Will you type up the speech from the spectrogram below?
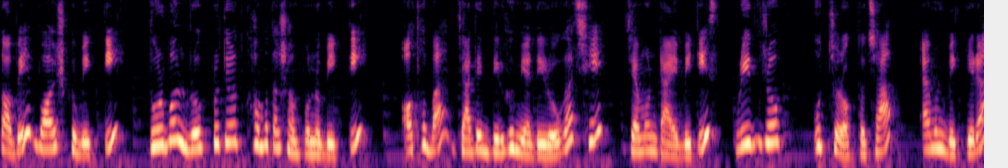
তবে বয়স্ক ব্যক্তি, দুর্বল রোগ প্রতিরোধ ক্ষমতা সম্পন্ন ব্যক্তি অথবা যাদের দীর্ঘমেয়াদী রোগ আছে, যেমন ডায়াবেটিস, হৃদরোগ, উচ্চ রক্তচাপ, এমন ব্যক্তিরা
